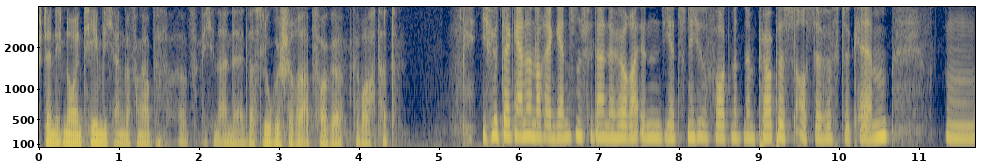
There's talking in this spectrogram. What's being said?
ständig neuen Themen, die ich angefangen habe, äh, für mich in eine etwas logischere Abfolge gebracht hat. Ich würde da gerne noch ergänzen für deine HörerInnen, die jetzt nicht sofort mit einem Purpose aus der Hüfte kämen. Mm,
